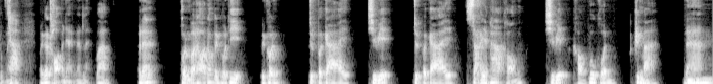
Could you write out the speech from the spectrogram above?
ถูกไหมครับมันก็ถอดมาจากนั้นแหละว่า เพราะฉะนั้นคนปอทต้องเป็นคนที่เป็นคนจุดประกายชีวิต จุดประกายศักยภาพของชีวิตของผู้คน ขึ้นมานะฮะอืม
